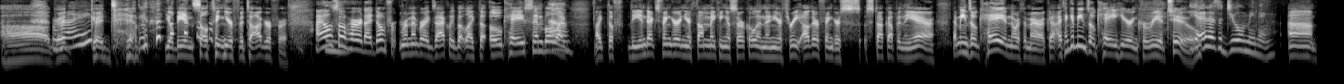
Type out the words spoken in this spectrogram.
Oh, good, Right? good tip. You'll be insulting your photographer. I also mm. heard, I don't f- remember exactly, but like the OK symbol, like uh. like the f- the index finger and your thumb making a circle, and then your three other fingers s- stuck up in the air. That means OK in North America. I think it means OK here in Korea too. yeah, it has a dual meaning. Um,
